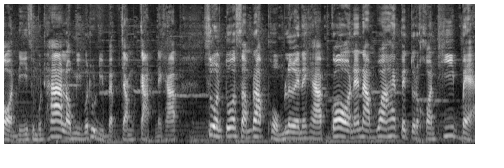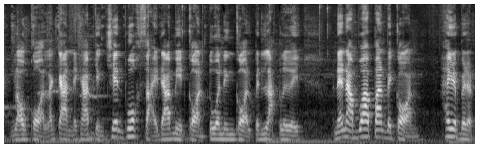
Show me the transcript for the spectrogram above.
ก่อนดีสมมติถ้าเรามีวัตถุดิบแบบจำกัดนะครับ ส่วนตัวสำหรับผมเลยนะครับก็แนะนำว่าให้เป็นตัวละครที่แบกเราก่อนละกันนะครับอย่างเช่นพวกสายดาเมจก่อนตัวหนึ่งก่อนเป็นหลักเลย แนะนำว่าปั้นไปก่อนให้เป็นแบบ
